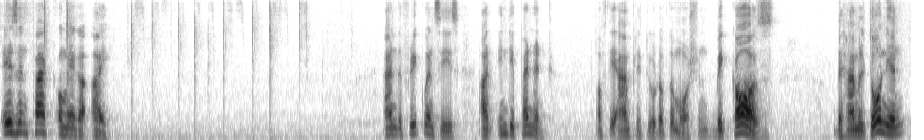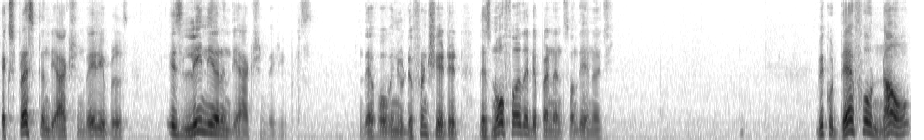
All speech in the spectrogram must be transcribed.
is in fact omega i. And the frequencies are independent of the amplitude of the motion because the Hamiltonian expressed in the action variables is linear in the action variables. Therefore when you differentiate it there is no further dependence on the energy. We could therefore now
